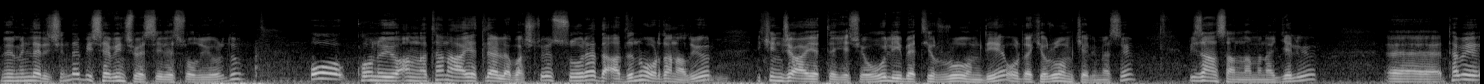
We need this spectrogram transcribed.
müminler için de bir sevinç vesilesi oluyordu. O konuyu anlatan ayetlerle başlıyor. Sure de adını oradan alıyor. İkinci ayette geçiyor. Hulibetir Rum diye oradaki Rum kelimesi Bizans anlamına geliyor. Ee, Tabi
